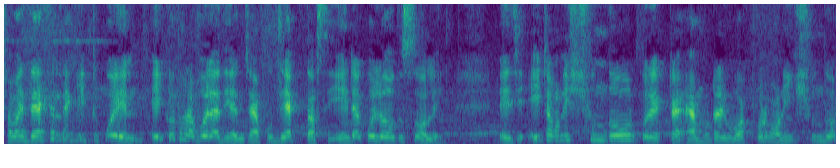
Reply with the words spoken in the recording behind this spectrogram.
সবাই দেখেন নাকি একটু কোয়েন এই কথাটা বলে দিয়েন যে আপু দেখতাছি, এইটা কইলেও তো চলে। এই যে, এইটা অনেক সুন্দর করে একটা অ্যাম্বোটারি ওয়ার্ক করা, অনেক সুন্দর।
